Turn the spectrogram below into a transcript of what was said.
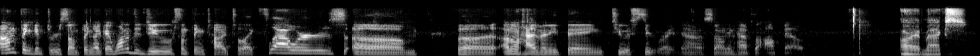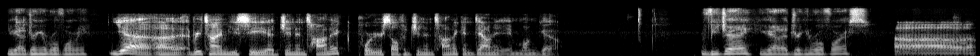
I'm thinking through something. Like I wanted to do something tied to like flowers, um, but I don't have anything too astute right now, so I'm gonna have to opt out. All right, Max, you got a drinking roll for me? Yeah, uh, every time you see a gin and tonic, pour yourself a gin and tonic and down it in one go. VJ, you got a drinking roll for us? Uh,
